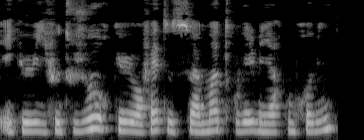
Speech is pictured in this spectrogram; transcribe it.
et qu'il faut toujours que en fait ce soit à moi de trouver le meilleur compromis.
